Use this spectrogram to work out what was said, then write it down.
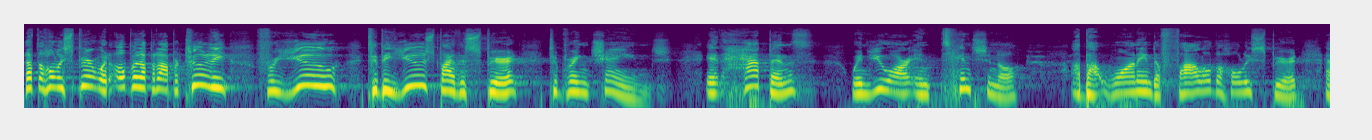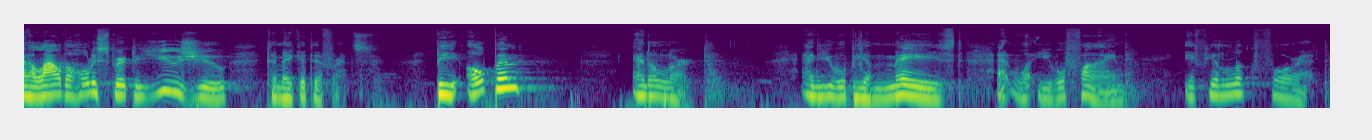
that the Holy Spirit would open up an opportunity for you to be used by the Spirit to bring change. It happens when you are intentional about wanting to follow the Holy Spirit and allow the Holy Spirit to use you to make a difference. Be open and alert, and you will be amazed at what you will find if you look for it.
